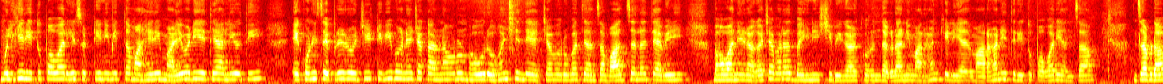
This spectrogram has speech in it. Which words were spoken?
मुलगी रितू पवार ही सुट्टीनिमित्त माहेरी माळेवाडी येथे आली होती. एकोणीस एप्रिल रोजी टी व्ही बघण्याच्या कारणावरून भाऊ रोहन शिंदे याच्याबरोबर त्यांचा वाद झाला. त्यावेळी भावाने रागाच्या भरात बहिणीशी बिघाड करून दगडाने मारहाण केली. या मारहाणीत रितू पवार यांचा जबडा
